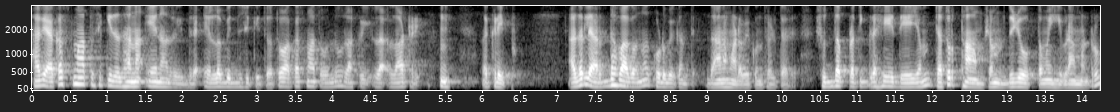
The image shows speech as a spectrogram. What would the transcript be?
ಹಾಗೆ ಅಕಸ್ಮಾತ್ ಸಿಕ್ಕಿದ ಧನ ಏನಾದರೂ ಇದ್ದರೆ ಎಲ್ಲೋ ಬಿದ್ದು ಸಿಕ್ಕಿತ್ತು ಅಥವಾ ಅಕಸ್ಮಾತ್ ಒಂದು ಲಾಕ್ರಿ ಲಾಟ್ರಿ ಲಕ್ಡಿಪ್ ಅದರಲ್ಲಿ ಅರ್ಧ ಭಾಗವನ್ನು ಕೊಡಬೇಕಂತೆ, ದಾನ ಮಾಡಬೇಕು ಅಂತ ಹೇಳ್ತಾರೆ. ಶುದ್ಧ ಪ್ರತಿಗ್ರಹೇ ದೇಯಂ ಚತುರ್ಥಾಂಶಂ ದ್ವಿಜೋತ್ತಮೈ ಬ್ರಾಹ್ಮಣರು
